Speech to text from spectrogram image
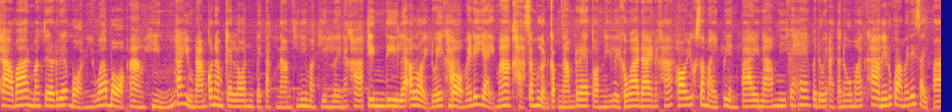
ชาวบ้านมักจะเรียกบ่อนี้ว่าบ่ออ่างหิน ถ้าหิวน้ำก็นำแกลลอนไปตักน้ำที่นี่มากินเลยนะคะ กินดีและอร่อยด้วยค่ะ บ่อไม่ได้ใหญ่มากค่ะ เสมือนกับน้ำแร่ตอนนี้เลยก็ว่าได้นะคะ พอยุคสมัยเปลี่ยนไปน้ำนี้ก็แห้งไปโดยอัตโนมัติค่ะวันนี้ลูกวางไม่ได้ใส่ปลา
